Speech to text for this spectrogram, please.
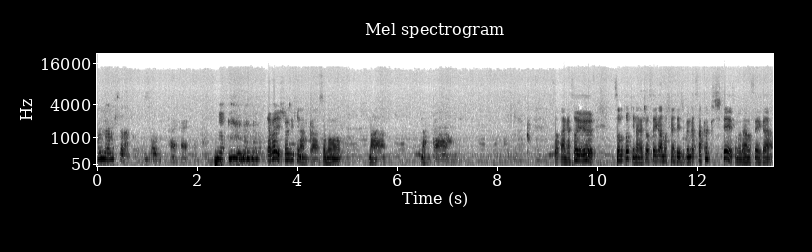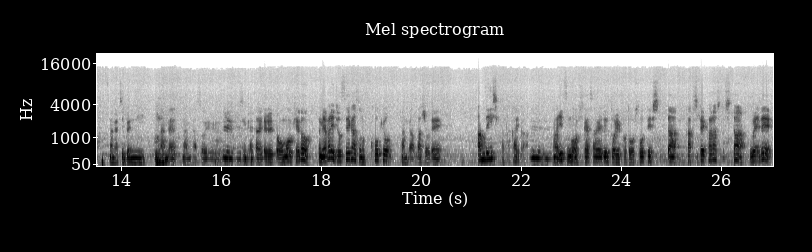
女の人だと思はいはい、うね。やっぱり正直なんかそのまあなんかそうなんかそういうその時なんか女性がもしかして自分が錯覚してその男性がなんか自分になんかなんかそういううんうん。侵害されてると思うけどでもやっぱり女性がその公共なんか場所で安全意識が高いからうんいつも被害されるということを想定したかしてからした上で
